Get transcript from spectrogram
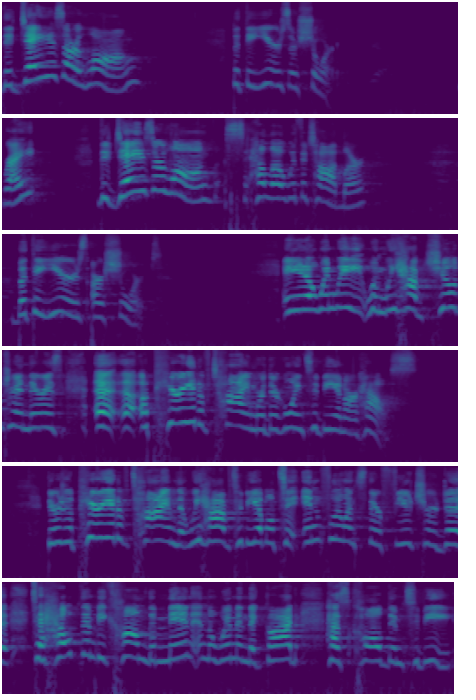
The days are long, but the years are short. Right? The days are long, hello with a toddler, but the years are short. And you know, when we when we have children, there is a, a, period of time where they're going to be in our house. There's a period of time that we have to be able to influence their future, to, to help them become the men and the women that God has called them to be.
